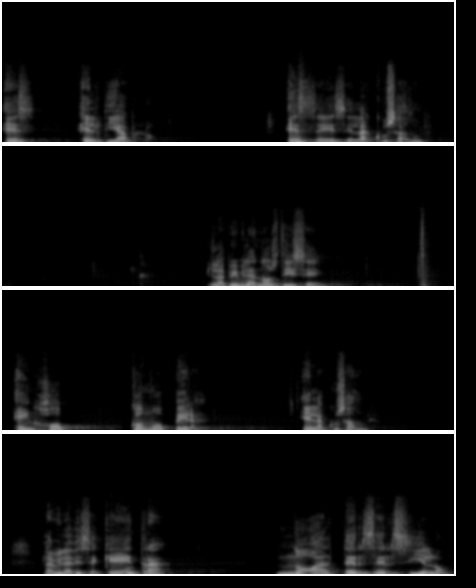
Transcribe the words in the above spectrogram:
Es el diablo. Ese es el acusador. La Biblia nos dice en Job cómo opera el acusador. La Biblia dice que entra no al tercer cielo,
